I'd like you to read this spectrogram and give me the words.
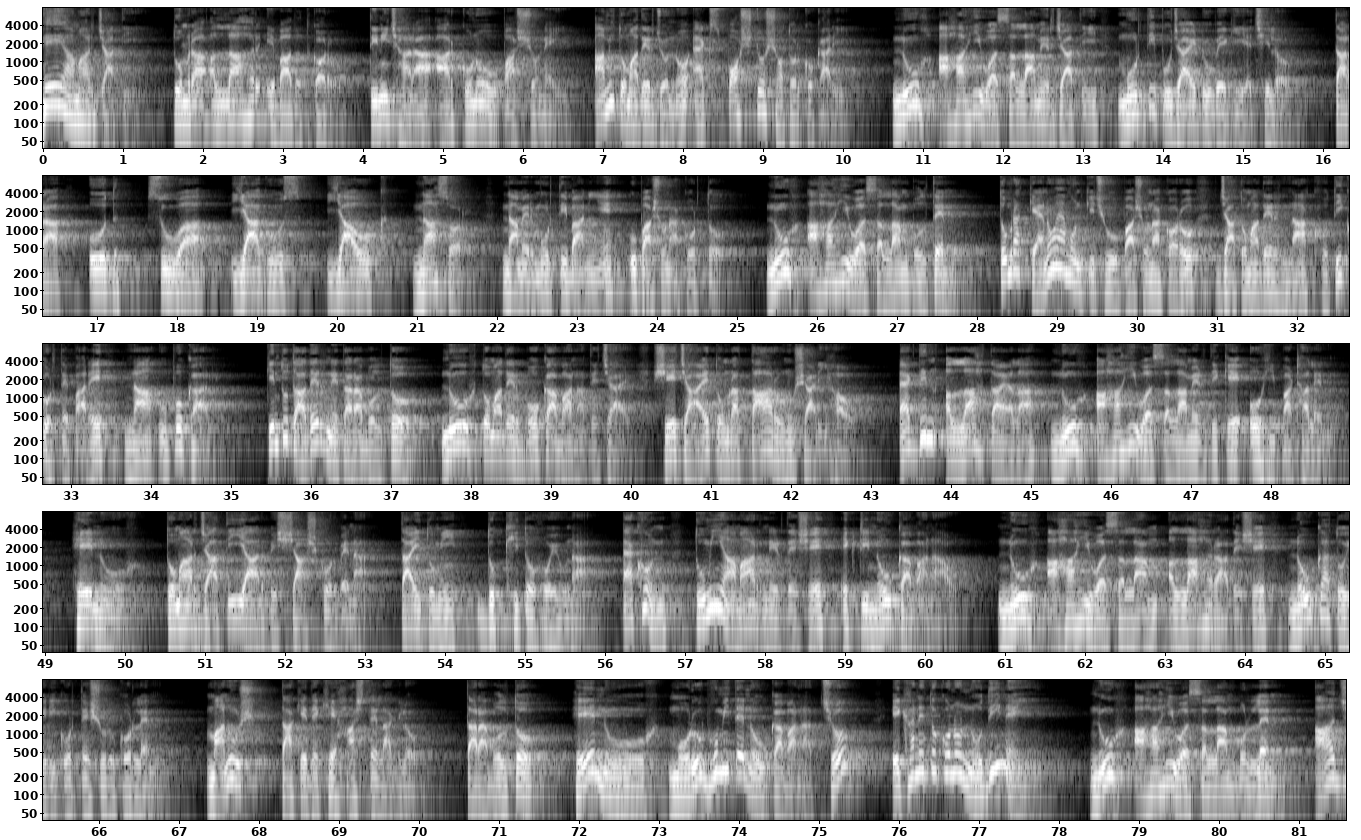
হে আমার জাতি, তোমরা আল্লাহর এবাদত করো। তিনি ছাড়া আর কোনো উপাস্য নেই। আমি তোমাদের জন্য এক স্পষ্ট সতর্ককারী। নূহ আহাহি ওয়াসাল্লামের জাতি মূর্তি পূজায় ডুবে গিয়েছিল। তারা উদ, সুয়া, ইয়াগুস, ইয়াউক, নাসর নামের মূর্তি বানিয়ে উপাসনা করত। নূহ আহাহি ওয়াসাল্লাম বলতেন তোমরা কেন এমন কিছু উপাসনা করো যা তোমাদের না ক্ষতি করতে পারে, না উপকার? কিন্তু তাদের নেতারা বলতো, নূহ তোমাদের বোকা বানাতে চায়। সে চায় তোমরা তার অনুসারী হও। একদিন আল্লাহ তায়ালা নূহ আহাহি ওয়াসাল্লামের দিকে ওহি পাঠালেন, হে নূহ, তোমার জাতি আর বিশ্বাস করবে না, তাই তুমি দুঃখিত হইও না। এখন তুমি আমার নির্দেশে একটি নৌকা বানাও। নূহ আহাহি ওয়াসাল্লাম আল্লাহর আদেশে নৌকা তৈরি করতে শুরু করলেন। মানুষ তাকে দেখে হাসতে লাগল। তারা বলতো, হে নূহ, মরুভূমিতে নৌকা বানাচ্ছ? এখানে তো কোনো নদী নেই। নূহ আহাহি ওয়াসাল্লাম বললেন, আজ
